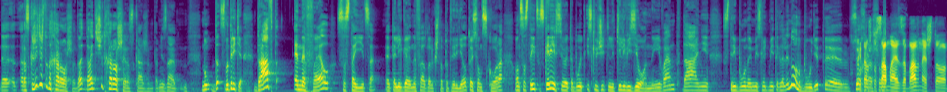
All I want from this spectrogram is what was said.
Э, расскажите что-то хорошее. Давайте что-то хорошее расскажем. Там, не знаю. Ну, да, смотрите, драфт НФЛ состоится. Это лига НФЛ только что подтвердила, то есть он скоро. Он состоится, скорее всего, это будет исключительно телевизионный ивент, да, а не с трибунами, с людьми и так далее. Но он будет, э, все Потому хорошо. что самое забавное, что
